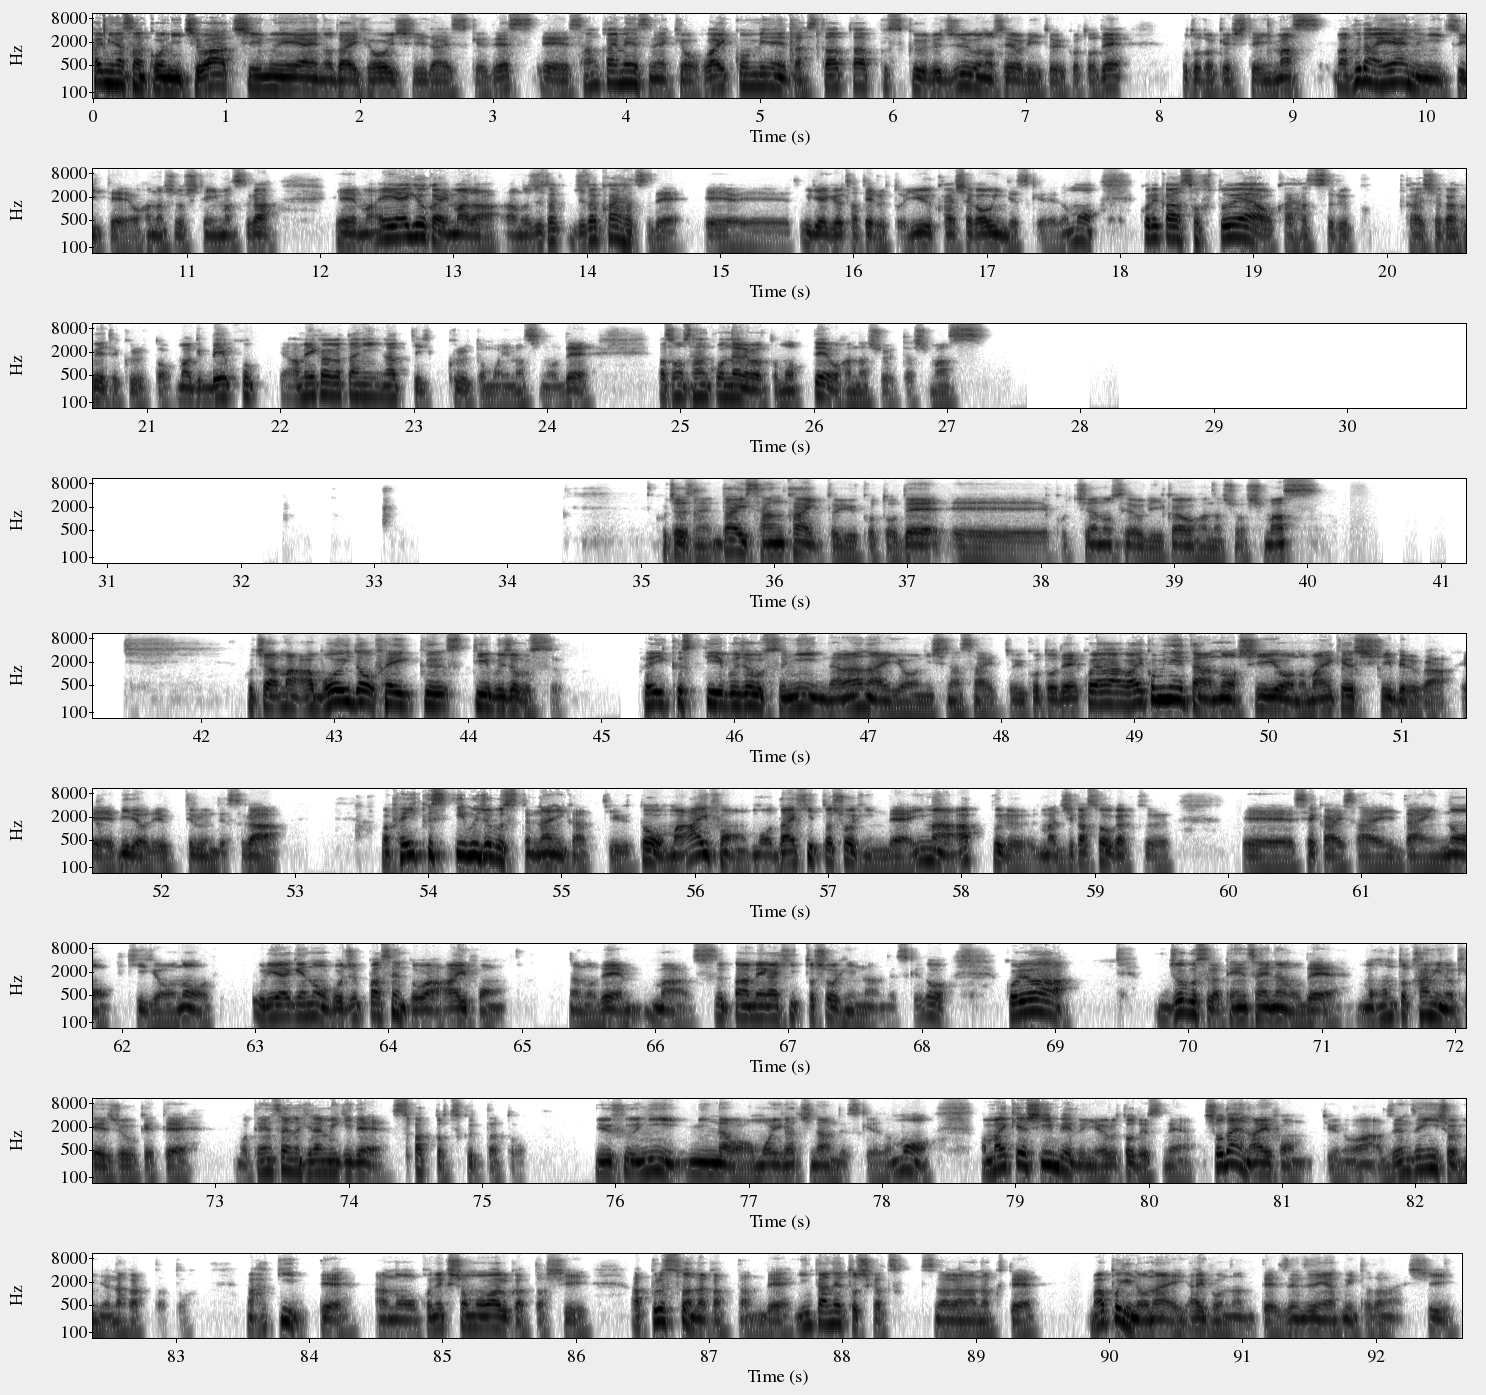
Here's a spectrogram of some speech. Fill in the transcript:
はい、皆さん、こんにちは。チーム AI の代表、石井大輔です。えー、3回目ですね、今日、Y コンビネータースタートアップスクール15のセオリーということで、お届けしています。まあ、普段 AI についてお話をしていますが、えー、まあ、AI 業界まだあの受託開発で、えー、売り上げを立てるという会社が多いんですけれども、これからソフトウェアを開発する会社が増えてくると、まあ、米国、アメリカ型になってくると思いますので、まあ、その参考になればと思ってお話をいたします。こちらですね、第3回ということで、えー、こちらのセオリーからお話をします。こちら、まあ、 avoid fake スティーブ・ジョブス。フェイクスティーブ・ジョブスにならないようにしなさいということで、これは Y コミュネーターの CEO のマイケル・シーベルが、えー、ビデオで言ってるんですが、まあ、フェイクスティーブ・ジョブスって何かっていうと、まあ、iPhone も大ヒット商品で、今、Apple、まあ、時価総額、えー、世界最大の企業の売上の50%は iPhone なので、まあ、スーパーメガヒット商品なんですけど、これは、ジョブスが天才なので、もう本当神の啓示を受けて、もう天才のひらめきでスパッと作ったというふうにみんなは思いがちなんですけれども、マイケル・シーベルによるとですね、初代の iPhone っていうのは全然いい商品じゃなかったと。まあ、はっきり言って、あの、コネクションも悪かったし、Apple Store なかったんで、インターネットしかつながらなくて、アプリのない iPhone なんて全然役に立たないし、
